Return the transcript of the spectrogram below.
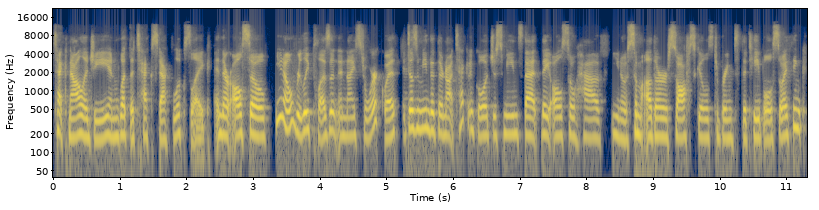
technology and what the tech stack looks like. And they're also, you know, really pleasant and nice to work with. It doesn't mean that they're not technical. It just means that they also have, you know, some other soft skills to bring to the table. So I think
